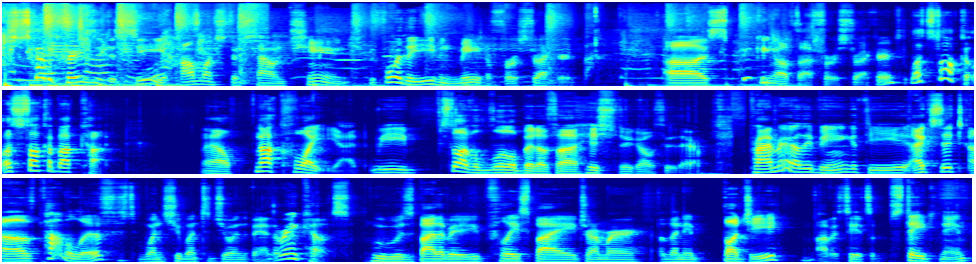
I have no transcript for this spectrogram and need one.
It's kind of crazy to see how much their sound changed before they even made a first record. Uh, speaking of that first record, let's talk. Let's talk about Cut. Well, not quite yet. We still have a little bit of uh, history to go through there. Primarily being the exit of Palmolive when she went to join the band The Raincoats, who was, by the way, replaced by a drummer of the name Budgie. Obviously, it's a stage name,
